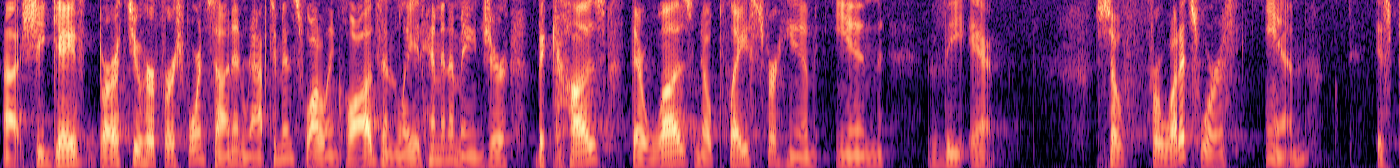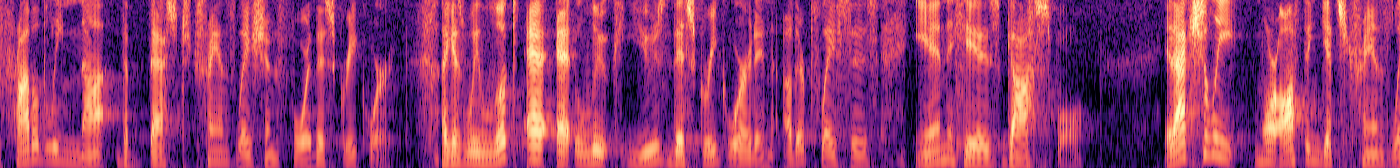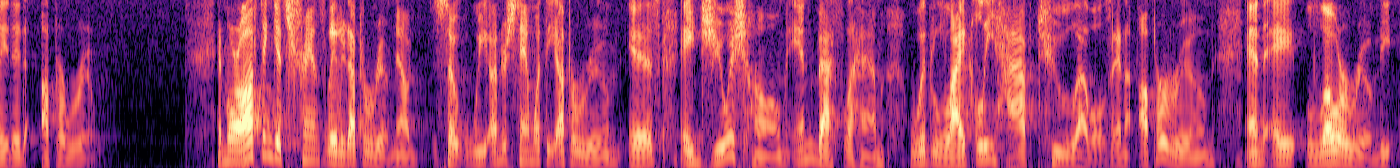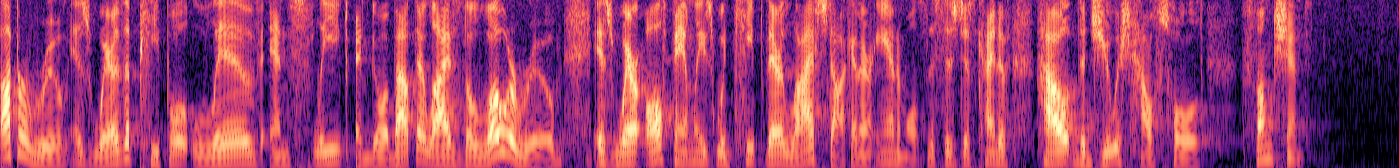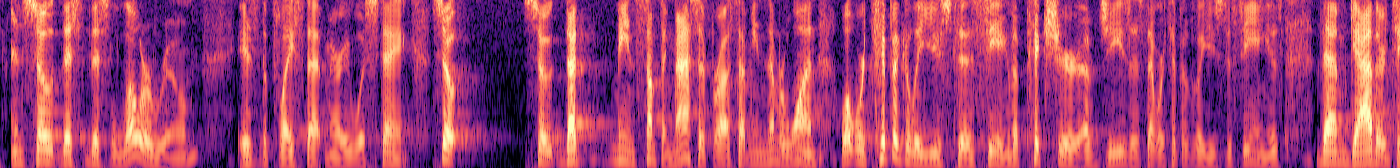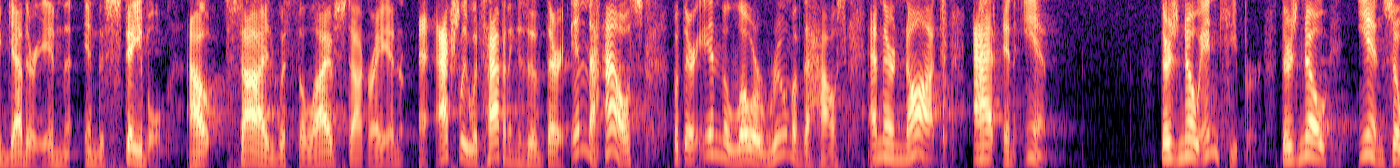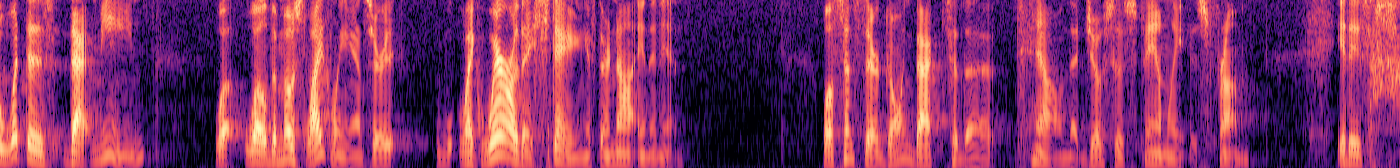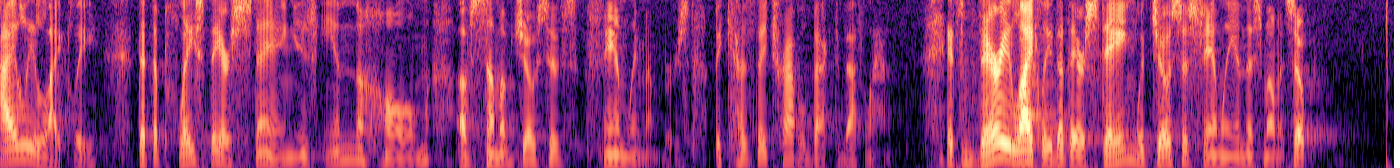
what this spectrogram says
uh, She gave birth to her firstborn son and wrapped him in swaddling cloths and laid him in a manger because there was no place for him in the inn. So, for what it's worth, inn is probably not the best translation for this Greek word. Like, as we look at, at Luke use this Greek word in other places in his gospel, it actually more often gets translated upper room and more often gets translated upper room. Now, so we understand what the upper room is. A Jewish home in Bethlehem would likely have two levels an upper room and a lower room. The upper room is where the people live and sleep and go about their lives. The lower room is where all families would keep their livestock and their animals. This is just kind of how the Jewish household functioned. And so, this, this lower room is the place that Mary was staying. So, so that means something massive for us. That means, number one, what we're typically used to seeing, the picture of Jesus that we're typically used to seeing, is them gathered together in the, in the stable outside with the livestock, right? And actually, what's happening is that they're in the house, but they're in the lower room of the house, and they're not at an inn. There's no innkeeper, there's no inn. So, what does that mean? Well, well, the most likely answer like, where are they staying if they're not in an inn? Well, since they're going back to the town that Joseph's family is from, it is highly likely that the place they are staying is in the home of some of Joseph's family members because they traveled back to Bethlehem. It's very likely that they are staying with Joseph's family in this moment. So,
